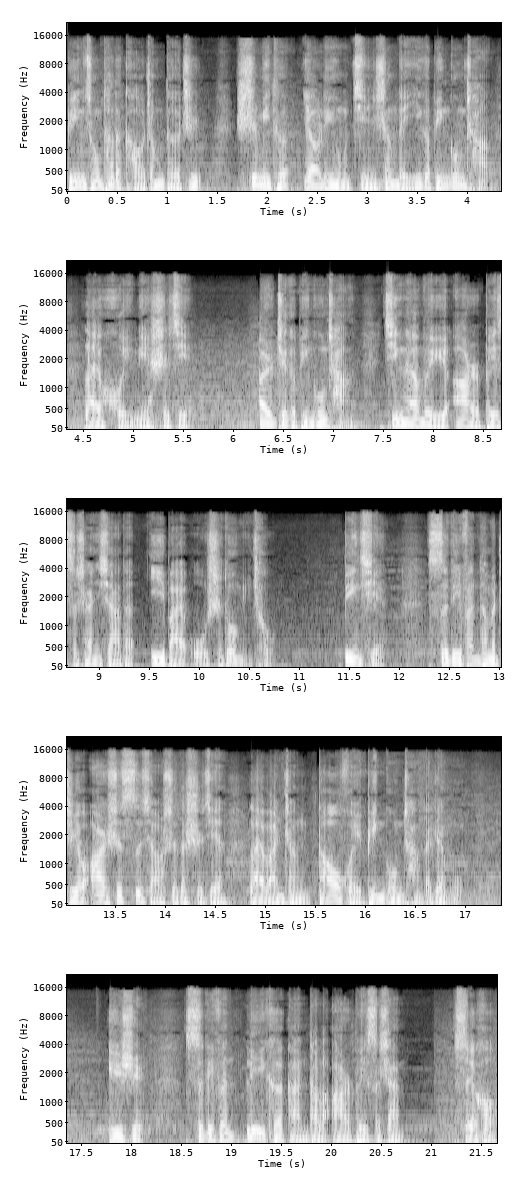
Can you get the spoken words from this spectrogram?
并从他的口中得知，施密特要利用仅剩的一个兵工厂来毁灭世界，而这个兵工厂竟然位于阿尔卑斯山下的一百五十多米处，并且，斯蒂芬他们只有二十四小时的时间来完成捣毁兵工厂的任务。于是。斯蒂芬立刻赶到了阿尔卑斯山，随后，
